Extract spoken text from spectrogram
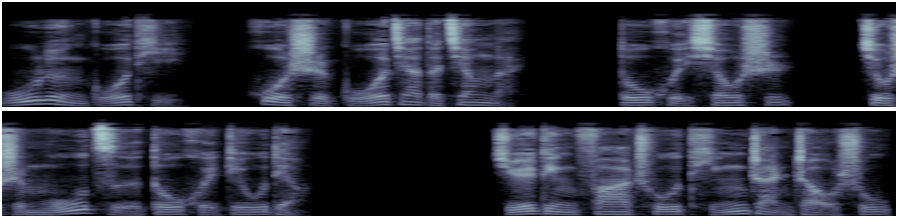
无论国体或是国家的将来都会消失，就是母子都会丢掉。决定发出停战诏书。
